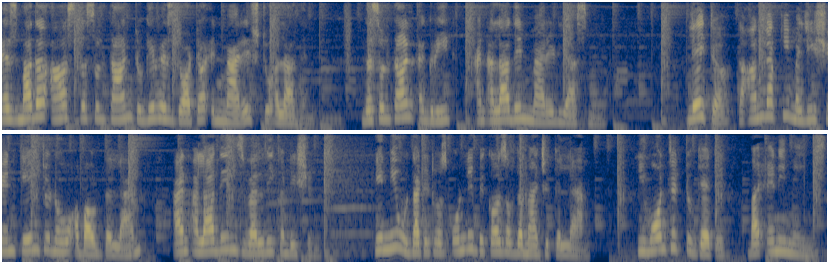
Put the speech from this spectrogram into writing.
His mother asked the Sultan to give his daughter in marriage to Aladdin. The Sultan agreed and Aladdin married Yasmin. Later, the unlucky magician came to know about the lamp and Aladdin's wealthy condition. He knew that it was only because of the magical lamp. He wanted to get it by any means.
